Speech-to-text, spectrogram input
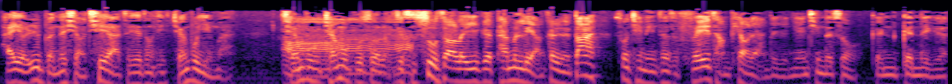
还有日本的小妾啊这些东西全部隐瞒。全部全部不说了，就是塑造了一个他们两个人。当然，宋庆龄真是非常漂亮，这个年轻的时候跟跟那个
